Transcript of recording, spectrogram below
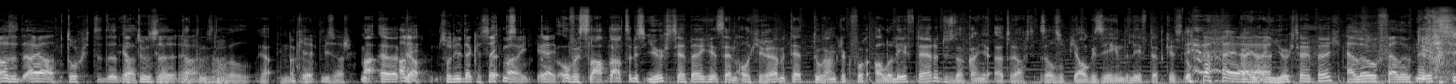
Als het, ah ja, toch, dat, dat doen ze. dat doen ze dan wel. Ja, Oké, bizar. Maar, eh, Allee, sorry dat ik het zeg, maar... ik- ja, Over slaapplaatsen dus. Jeugdherbergen zijn al geruime tijd toegankelijk voor alle leeftijden. Dus dan kan je uiteraard, zelfs op jouw gezegende leeftijd, Christophe, ja, kan je naar een jeugdherberg. Hello, fellow kids.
